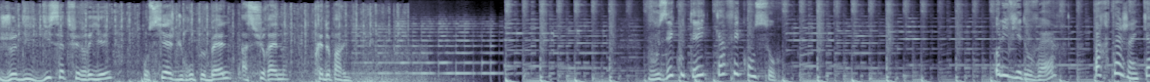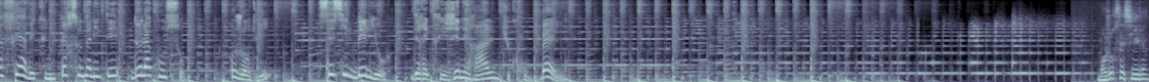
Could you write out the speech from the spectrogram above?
Jeudi 17 février, au siège du groupe Bell à Suresnes, près de Paris. Vous écoutez Café Conso. Olivier Dauvert partage un café avec une personnalité de la conso. Aujourd'hui, Cécile Belliot, directrice générale du groupe Bell. Bonjour Cécile.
